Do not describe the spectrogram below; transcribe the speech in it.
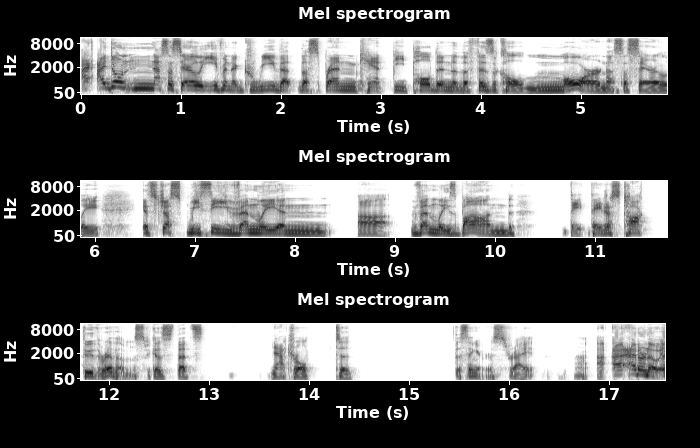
I, I don't necessarily even agree that the spren can't be pulled into the physical more necessarily it's just we see venli and uh, Venli's bond, they they just talk through the rhythms because that's natural to the singers, right? I, I, don't know. It,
